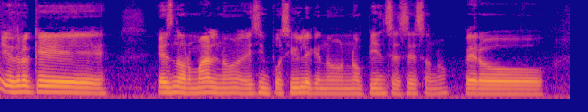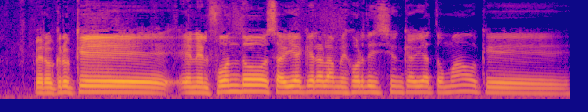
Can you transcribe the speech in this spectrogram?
Yo creo que es normal, ¿no? Es imposible que no, no pienses eso, ¿no? Pero, pero creo que en el fondo sabía que era la mejor decisión que había tomado, que,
